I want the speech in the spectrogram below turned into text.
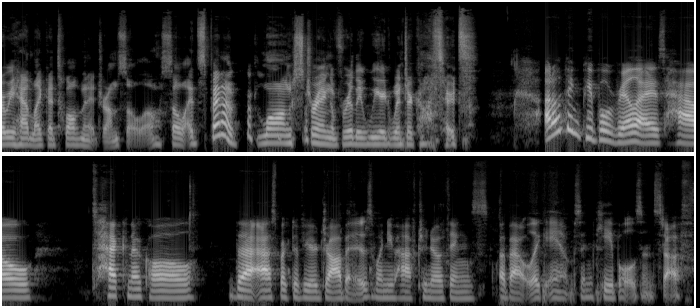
where we had like a 12 minute drum solo. So it's been a long string of really weird winter concerts. I don't think people realize how technical the aspect of your job is when you have to know things about like amps and cables and stuff.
